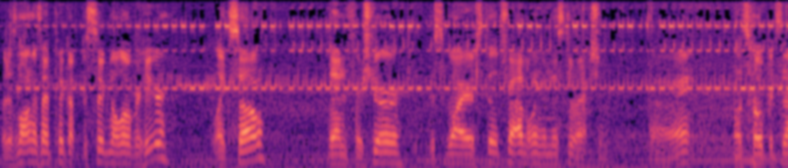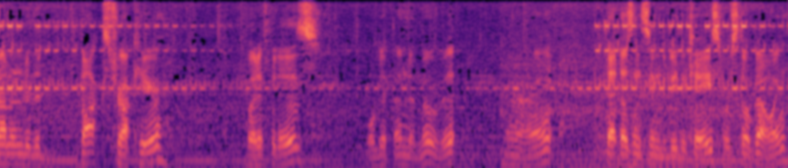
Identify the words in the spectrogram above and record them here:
But as long as I pick up the signal over here, like so, then for sure this wire is still traveling in this direction. All right, let's hope it's not under the box truck here. But if it is, we'll get them to move it. All right, that doesn't seem to be the case. We're still going.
